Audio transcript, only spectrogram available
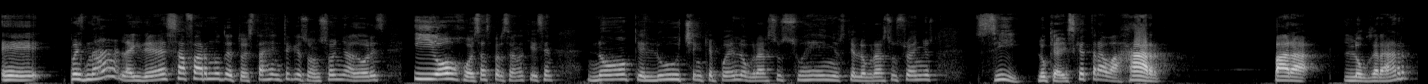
Eh, pues nada, la idea es zafarnos de toda esta gente que son soñadores y ojo, esas personas que dicen, no, que luchen, que pueden lograr sus sueños, que lograr sus sueños. Sí, lo que hay es que trabajar para lograr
